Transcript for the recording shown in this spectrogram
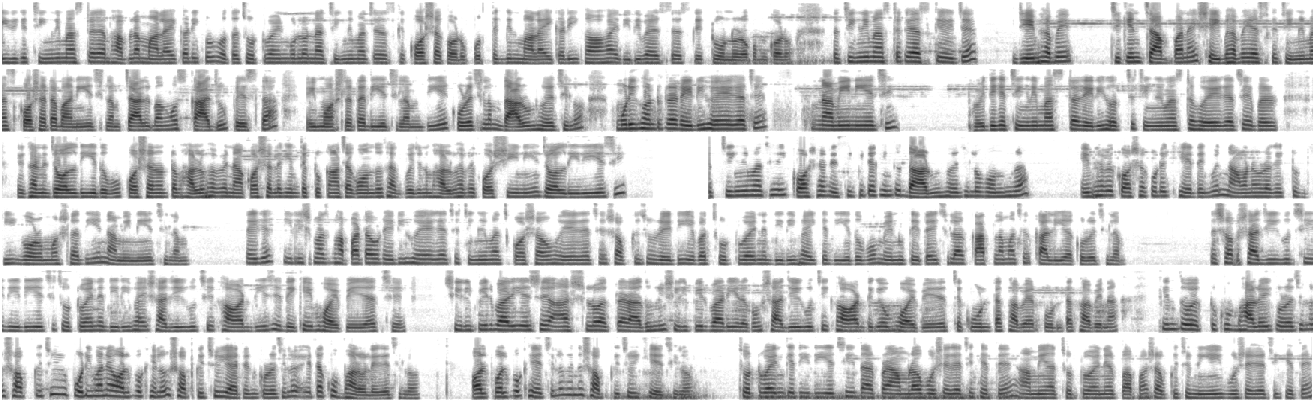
এইদিকে চিংড়ি মাছটা ভাবলাম মালাইকারি করব। তা ছোট বাইন বলল, না, চিংড়ি মাছের আজকে কষা করো। প্রত্যেকদিন মালাইকারি খাওয়া হয়, দিদিভাই আসছে আজকে একটু অন্যরকম করো। তো চিংড়ি মাছটাকে আজকে এই যে, যেভাবে চিকেন চাপ বানাই, সেইভাবেই আজকে চিংড়ি মাছ কষাটা বানিয়েছিলাম। চাল বাংস কাজু, পেস্তা এই মশলাটা দিয়েছিলাম। দিয়ে করেছিলাম, দারুণ হয়েছিল। মুড়ি ঘন্টটা রেডি হয়ে গেছে, নামিয়ে নিয়েছি। ওইদিকে চিংড়ি মাছটা রেডি হচ্ছে, চিংড়ি মাছটা হয়ে গেছে। এবার এখানে জল দিয়ে দেবো। কষানোটা ভালোভাবে না কষালে কিন্তু একটু কাঁচা গন্ধ থাকবে, ওই জন্য ভালোভাবে কষিয়ে নিয়ে জল দিয়ে দিয়েছি। চিংড়ি মাছের এই কষার রেসিপিটা কিন্তু দারুণ হয়েছিল বন্ধুরা। এইভাবে কষা করে খেয়ে দেখবেন, নামানোর আগে একটু ঘি, গরম মশলা দিয়ে নামিয়ে নিয়েছিলাম। তাই যে ইলিশ মাছ ভাপাটাও রেডি হয়ে গেছে, চিংড়ি মাছ কষাও হয়ে গেছে সব কিছু রেডি এবার ছোট্ট বাইনের দিদিভাইকে দিয়ে দেবো। মেনুতে এটাই ছিল, আর কাতলা মাছের কালিয়া করেছিলাম। তা সব সাজিয়ে গুছিয়ে দিয়ে দিয়েছি। ছোট দিদি দিদিভাই সাজিয়ে গুছিয়ে খাবার দিয়েছে, দেখেই ভয় পেয়ে যাচ্ছে। শিল্পীর বাড়ি এসে আসলো একটা রাঁধুনি। শিল্পীর বাড়ি এরকম সাজিয়ে গুছিয়ে খাওয়ার দিকেও ভয় পেয়ে যাচ্ছে, কোনটা খাবে আর কোনটা খাবে না। কিন্তু একটু খুব ভালোই করেছিল। সব কিছুই পরিমাণে অল্প খেলেও সব কিছুই অ্যাটেন্ড করেছিল। এটা খুব ভালো লেগেছিল। অল্প অল্প খেয়েছিল, কিন্তু সব কিছুই খেয়েছিল। ছোট্ট ওয়াইনকে দিয়ে দিয়েছি, তারপর আমরাও বসে গেছি খেতে। আমি আর ছোট্ট ওয়াইনের পাপা সব কিছু নিয়েই বসে গেছি খেতে।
